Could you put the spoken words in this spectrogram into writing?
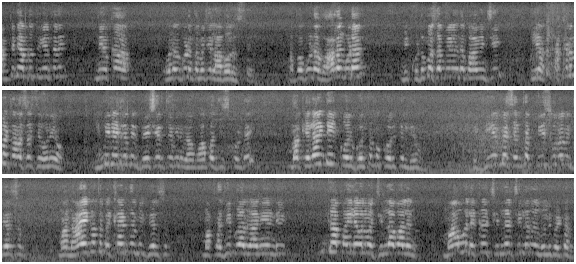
కంపెనీ అభివృద్ధి చెందుతుంది. మీ యొక్క ఓనర్ కూడా అంత మంచి లాభాలు వస్తాయి. తప్పకుండా వాళ్ళని కూడా మీ కుటుంబ సభ్యులుగా భావించి ఈ అక్రమ ట్రాన్స్ఫర్స్ ఉన్నాయో ఇమీడియట్గా మీరు బేషరతే మీరు వాపస్ తీసుకుంటే మాకు ఎలాంటి కోరి గొంతమ్మ కోరికలు లేవు. ఈ డిఎంఎస్ ఎంత పీస్ఫుల్లో మీకు తెలుసు. మా నాయకత్వం ఎట్లాంటిదో మీకు తెలుసు. మా ప్రదీప్ గారు కానివ్వండి ఇంకా పై లెవెల్ మా జిల్లా వాళ్ళని మా వాళ్ళు ఎక్కడ చిల్లర చిల్లర లొల్లి పెట్టారు.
